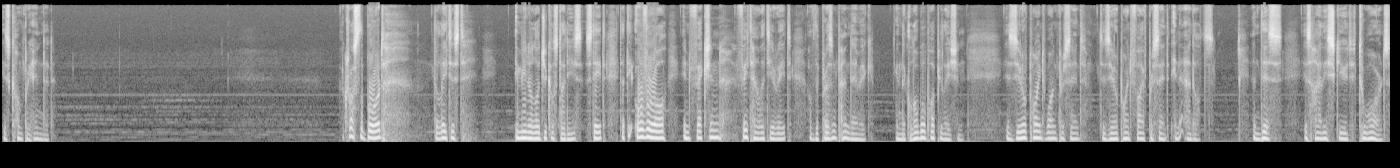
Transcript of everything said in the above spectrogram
is comprehended. Across the board, the latest immunological studies state that the overall infection fatality rate of the present pandemic in the global population is 0.1% to 0.5% in adults. And this is highly skewed towards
